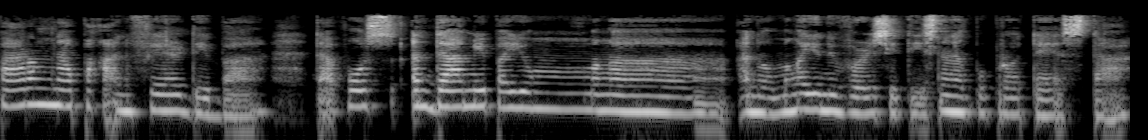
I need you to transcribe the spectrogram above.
Parang napaka-unfair, 'di ba? Tapos ang dami pa yung mga ano, mga universities na nagpoprotesta,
